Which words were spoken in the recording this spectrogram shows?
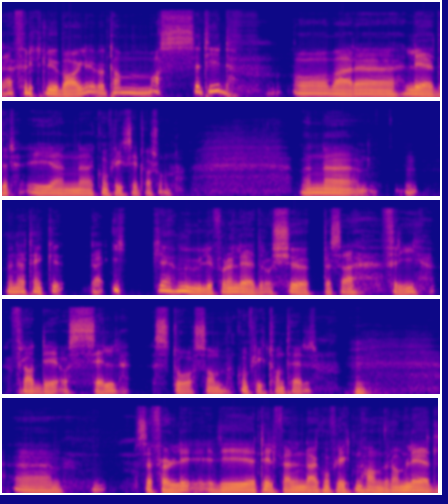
det er fryktelig ubehagelig. Det tar masse tid å være leder i en konfliktsituasjon. Men, men jeg tenker det er ikke ikke mulig for en leder å kjøpe seg fri fra det å selv stå som konflikthåndterer. Mm. Uh, selvfølgelig i de tilfellene der konflikten handler om led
